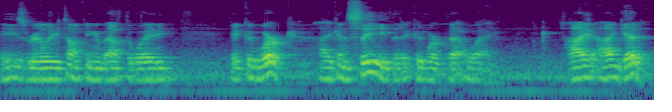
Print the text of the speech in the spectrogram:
he's really talking about the way it could work. I can see that it could work that way. I, I get it.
